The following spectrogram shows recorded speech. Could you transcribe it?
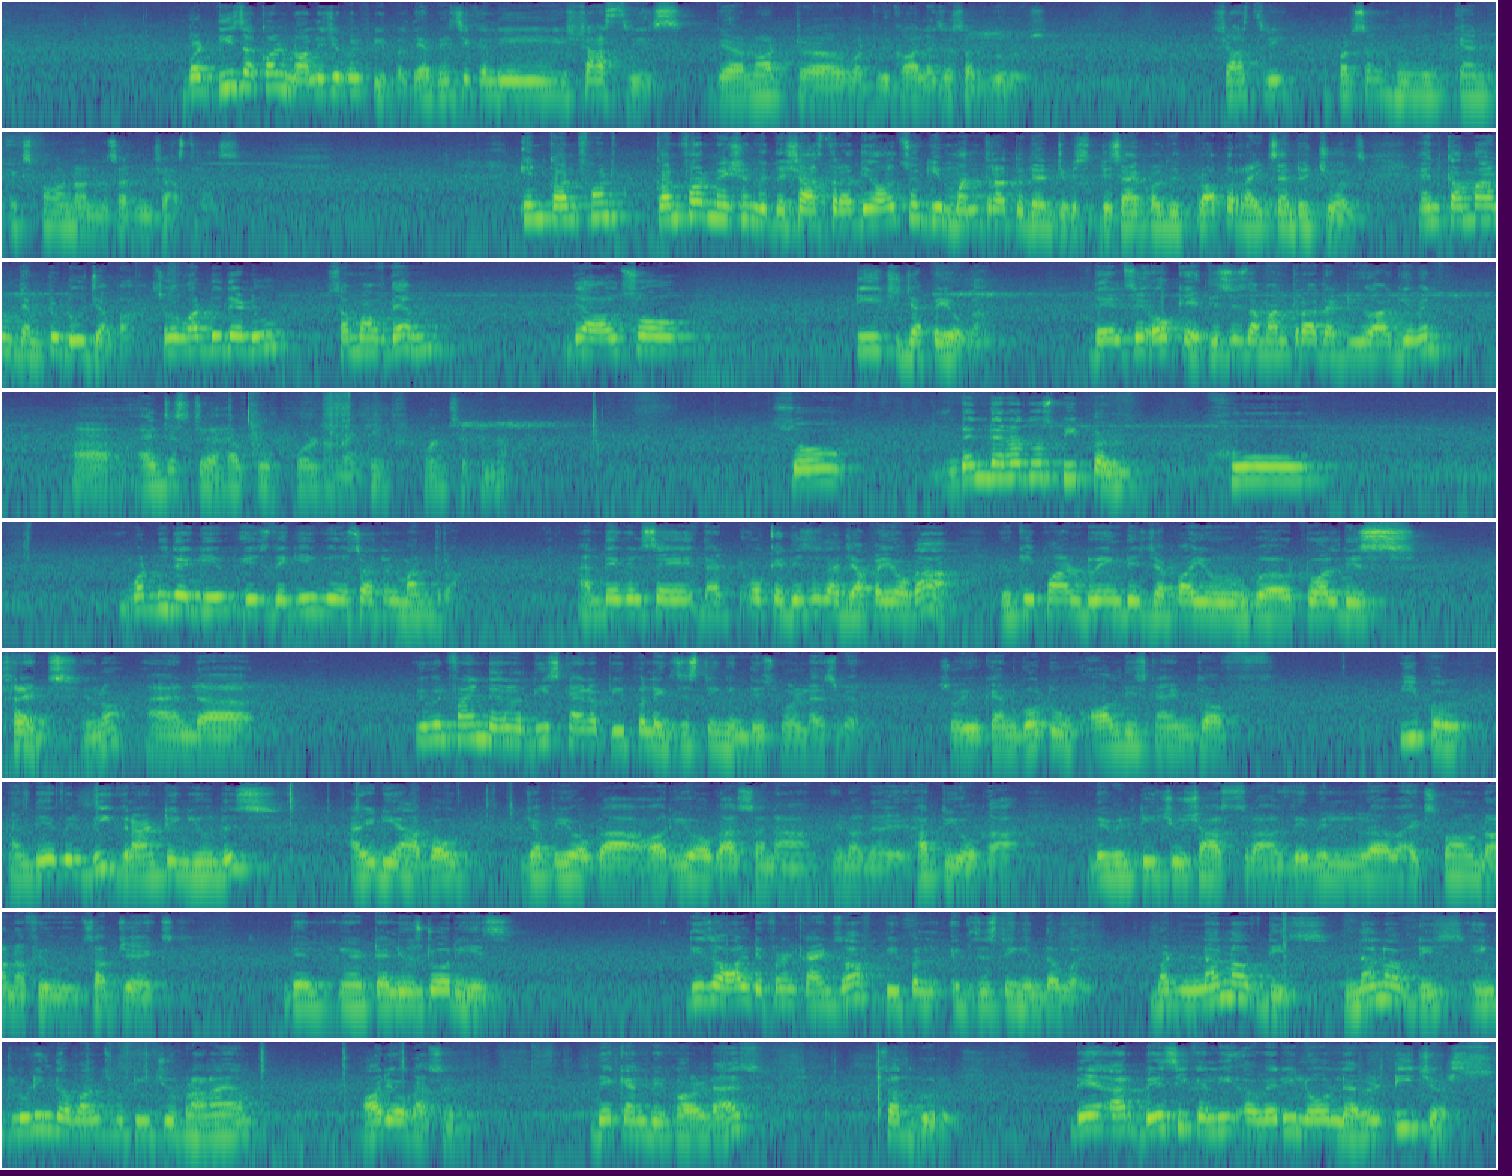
But these are called knowledgeable people. They are basically Shastris. They are not uh, what we call as a Sadgurus. Shastri, a person who can expound on certain Shastras. In conform, conformation with the Shastra, they also give mantra to their disciples with proper rites and rituals and command them to do japa. So, what do they do? Some of them, they also teach japa yoga. They'll say, okay, this is the mantra that you are given. Uh, I just uh, have to hold on, I think, one second. Huh? So, then there are those people who, what do they give? Is they give you a certain mantra and they will say that okay this is a japa yoga. You keep on doing this japa you uh, twirl these threads you know. And uh, you will find there are these kind of people existing in this world as well. So you can go to all these kinds of people and they will be granting you this idea about japa yoga or yoga sana, you know the hatha yoga. They will teach you shastras. They will uh, expound on a few subjects. They'll you know, tell you stories these are all different kinds of people existing in the world. But none of these, none of these, including the ones who teach you pranayam or yogasana, they can be called as sadgurus. They are basically a very low level teachers.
